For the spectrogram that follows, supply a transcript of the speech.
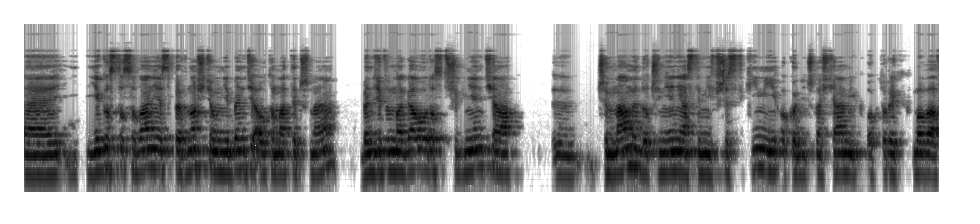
E, jego stosowanie z pewnością nie będzie automatyczne, będzie wymagało rozstrzygnięcia czy mamy do czynienia z tymi wszystkimi okolicznościami, o których mowa w,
